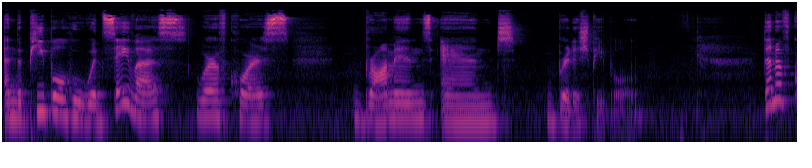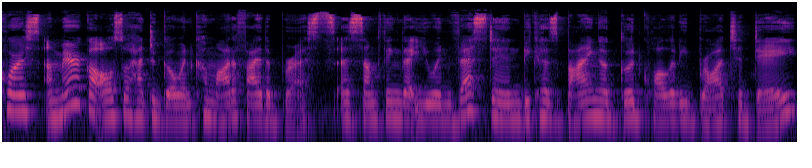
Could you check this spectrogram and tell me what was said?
And the people who would save us were, of course, Brahmins and British people. Then, of course, America also had to go and commodify the breasts as something that you invest in because buying a good quality bra today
